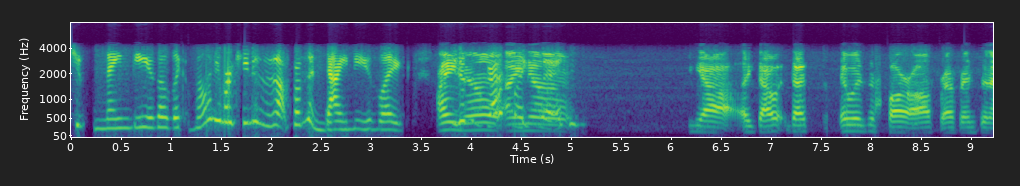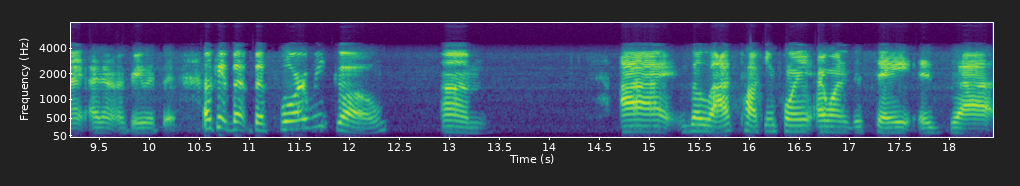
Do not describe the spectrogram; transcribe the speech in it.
cute '90s. I was like, Melanie Martinez is not from the '90s. Like, I she doesn't know, dress I like know. this. Yeah, like that. That's it was a far off reference, and I I don't agree with it. Okay, but before we go, um, I the last talking point I wanted to say is that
